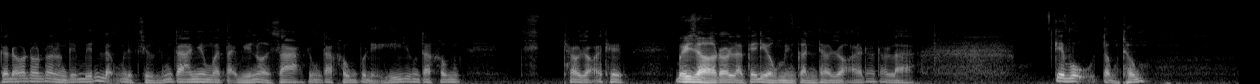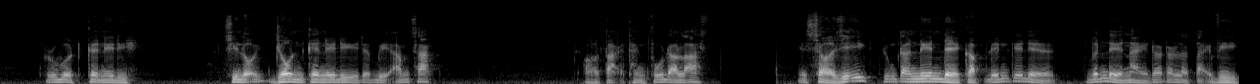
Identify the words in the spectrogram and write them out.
cái đó đó, đó là cái biến động lịch sử chúng ta nhưng mà tại vì nó ở xa chúng ta không có để ý chúng ta không theo dõi thêm bây giờ đó là cái điều mình cần theo dõi đó, đó là cái vụ tổng thống Robert Kennedy. Xin lỗi John Kennedy đã bị ám sát ở tại thành phố Dallas. Sở dĩ chúng ta nên đề cập đến cái đề vấn đề này đó, đó là tại vì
